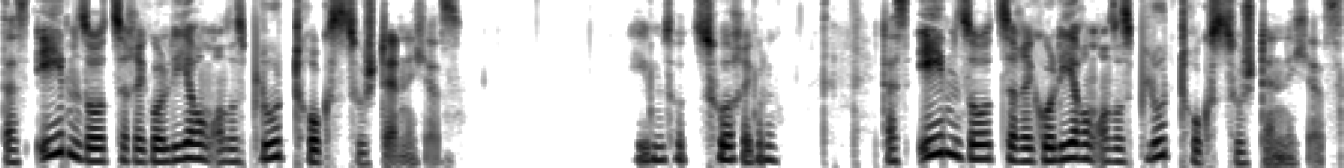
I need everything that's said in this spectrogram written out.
das ebenso zur Regulierung unseres Blutdrucks zuständig ist. Ebenso zur Regulierung. Das ebenso zur Regulierung unseres Blutdrucks zuständig ist.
